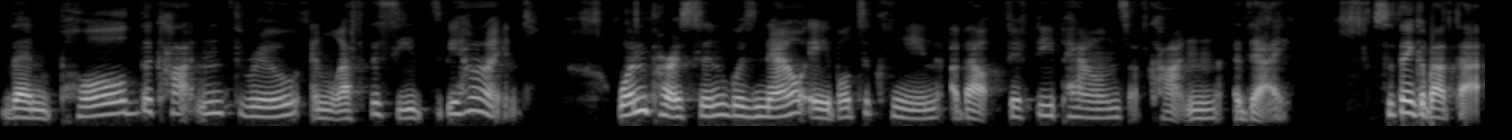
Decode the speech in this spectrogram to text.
then pulled the cotton through and left the seeds behind. One person was now able to clean about 50 pounds of cotton a day. So think about that.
